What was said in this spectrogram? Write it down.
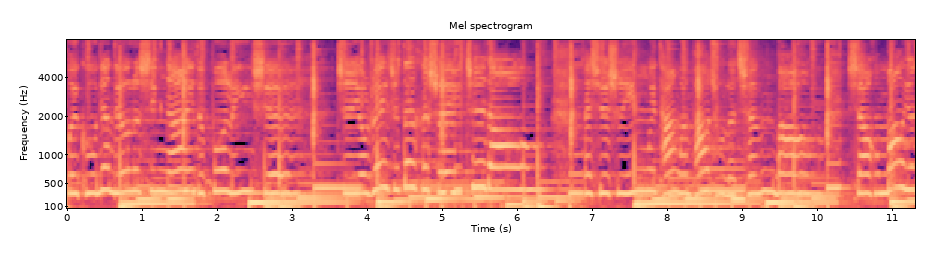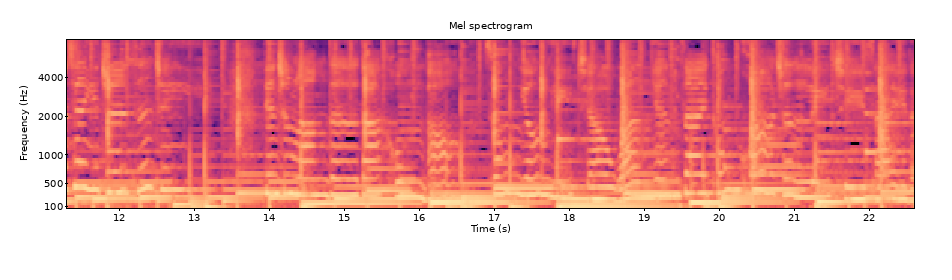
灰姑娘丢了心爱的玻璃鞋，只有睿智的河水知道。白雪是因为贪玩跑出了城堡，小红帽又建议治自己变成狼的大红袍。总有一条蜿蜒在童话镇里七彩的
